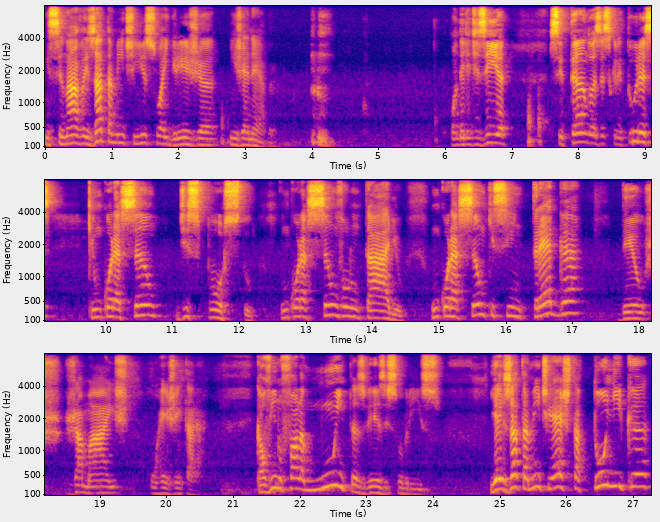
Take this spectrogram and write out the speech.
ensinava exatamente isso à igreja em Genebra. Quando ele dizia, citando as Escrituras, que um coração disposto, um coração voluntário, um coração que se entrega, Deus jamais o rejeitará. Calvino fala muitas vezes sobre isso. E é exatamente esta tônica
